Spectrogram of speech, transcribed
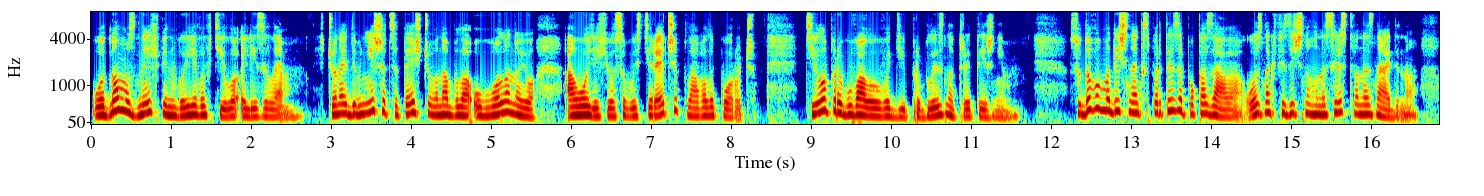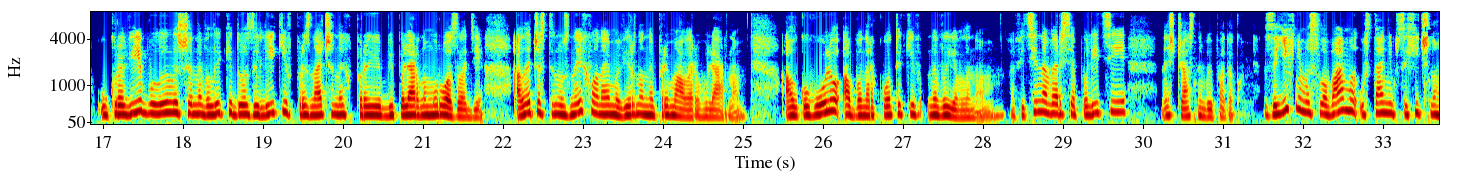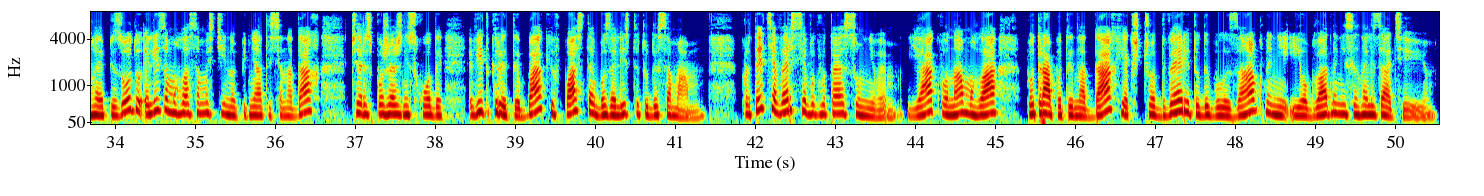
У одному з них він виявив тіло Елізи Лем. Що найдивніше, це те, що вона була оголеною, а одяг і особисті речі плавали поруч. Тіло перебувало у воді приблизно три тижні. Судово-медична експертиза показала, ознак фізичного насильства не знайдено. У крові були лише невеликі дози ліків, призначених при біполярному розладі, але частину з них вона ймовірно не приймала регулярно. Алкоголю або наркотиків не виявлено. Офіційна версія поліції нещасний випадок. За їхніми словами, у стані психічного епізоду Еліза могла самостійно піднятися на дах через пожежні сходи, відкрити бак і впасти або залізти туди сама. Проте ця версія викликає сумніви, як вона могла потрапити на дах, якщо двері туди були замкнені і обладнані сигналізацією.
